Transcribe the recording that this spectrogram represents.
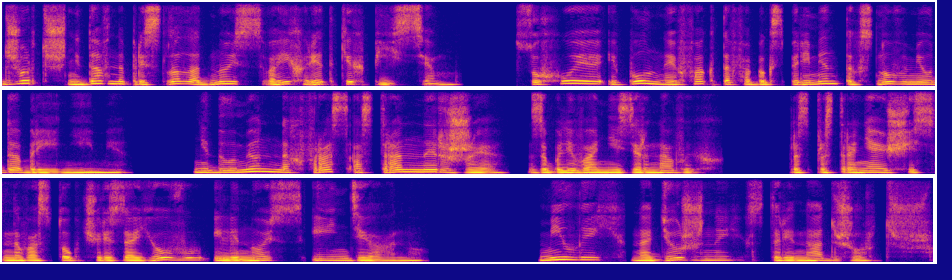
Джордж недавно прислал одно из своих редких писем, сухое и полное фактов об экспериментах с новыми удобрениями, недоуменных фраз о странной рже, заболевании зерновых, распространяющейся на восток через Айову, Иллинойс и Индиану. Милый, надежный старина Джордж.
